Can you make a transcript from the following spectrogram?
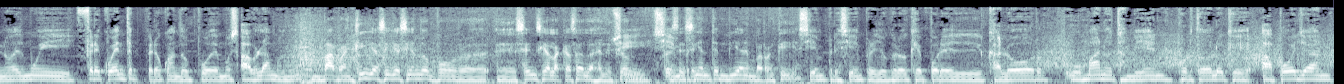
no es muy frecuente, pero cuando podemos hablamos, ¿no? Barranquilla sigue siendo por eh, esencia la casa de la selección. Sí, ¿Ustedes ¿Se sienten bien en Barranquilla? Siempre, siempre. Yo creo que por el calor humano también, por todo lo que apoyan,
